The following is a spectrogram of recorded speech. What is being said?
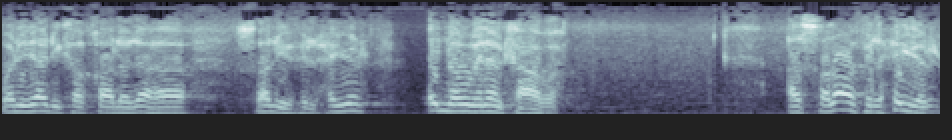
ولذلك قال لها صلي في الحجر إنه من الكعبة. الصلاة في الحجر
